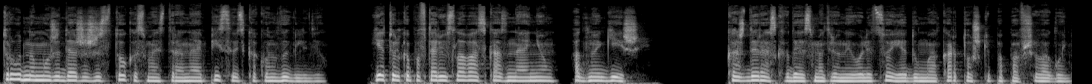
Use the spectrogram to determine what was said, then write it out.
Трудно, может, даже жестоко с моей стороны описывать, как он выглядел. Я только повторю слова, сказанные о нем одной гейшей. Каждый раз, когда я смотрю на его лицо, я думаю о картошке, попавшей в огонь.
